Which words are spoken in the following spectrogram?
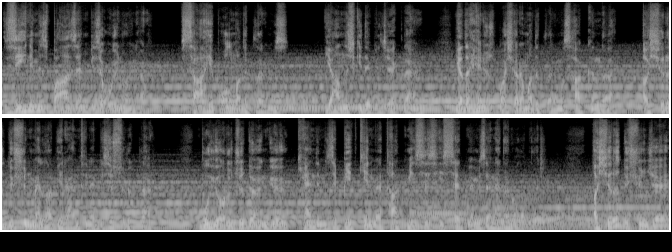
Zihnimiz bazen bize oyun oynar. Sahip olmadıklarımız, yanlış gidebilecekler ya da henüz başaramadıklarımız hakkında aşırı düşünme labirentine bizi sürükler. Bu yorucu döngü kendimizi bitkin ve tatminsiz hissetmemize neden olabilir. Aşırı düşünce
